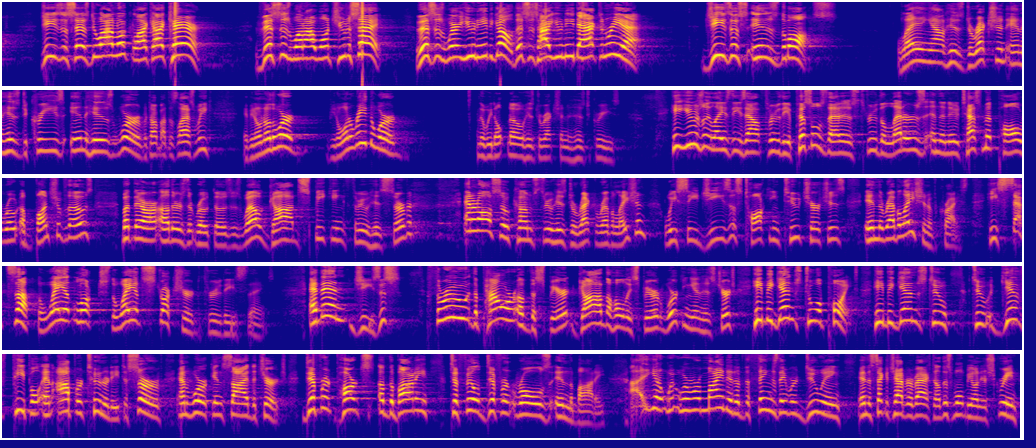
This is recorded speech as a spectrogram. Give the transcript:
Jesus says, Do I look like I care? This is what I want you to say. This is where you need to go. This is how you need to act and react. Jesus is the boss, laying out his direction and his decrees in his word. We talked about this last week. If you don't know the word, if you don't want to read the word, then we don't know his direction and his decrees. He usually lays these out through the epistles, that is, through the letters in the New Testament. Paul wrote a bunch of those, but there are others that wrote those as well. God speaking through his servant. And it also comes through his direct revelation. We see Jesus talking to churches in the revelation of Christ. He sets up the way it looks, the way it's structured through these things. And then Jesus, through the power of the Spirit, God the Holy Spirit working in his church, he begins to appoint, he begins to, to give people an opportunity to serve and work inside the church. Different parts of the body to fill different roles in the body. Uh, you know, we're reminded of the things they were doing in the second chapter of Acts. Now, this won't be on your screen,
